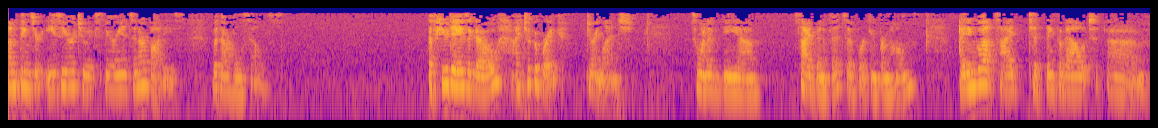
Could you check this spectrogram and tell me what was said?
Some things are easier to experience in our bodies with our whole selves. A few days ago, I took a break during lunch. It's one of the uh, side benefits of working from home. I didn't go outside to think about um,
